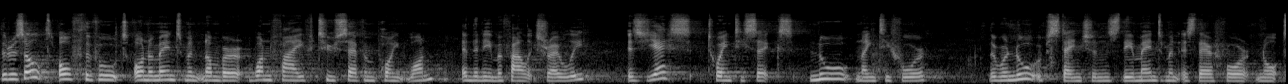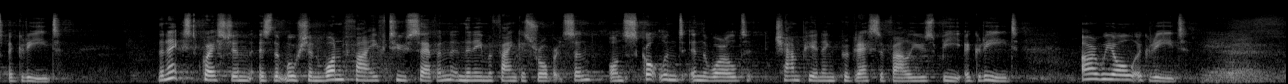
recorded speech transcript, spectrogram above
The result of the vote on amendment number 1527.1 in the name of Alex Rowley is yes 26, no 94. There were no abstentions. The amendment is therefore not agreed. The next question is that motion 1527 in the name of Angus Robertson on Scotland in the world championing progressive values be agreed. Are we all agreed? Yes.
